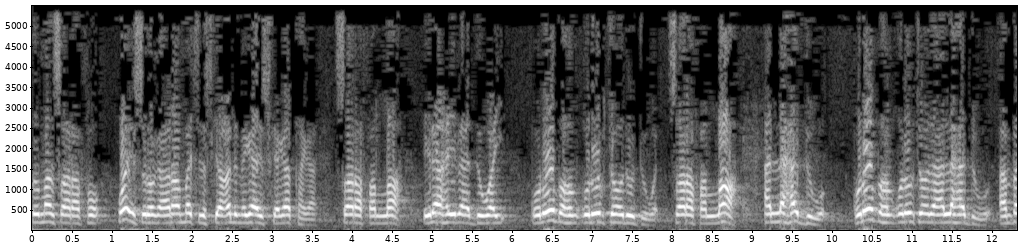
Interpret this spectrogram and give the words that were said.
Uma nsarafuu way isrogaanoo majliska cilmiga iskaga taga. Sarafa allah ilaahay baa duway quluubahum quluubtooduu duway. Sarafa allah alla ha duwo. Quluubahum quluubtooda alla ha duwo. Amba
